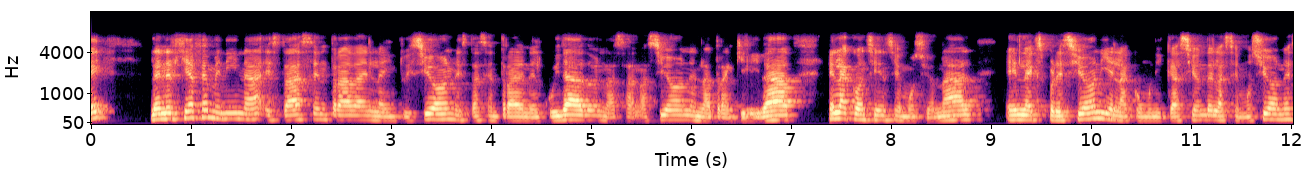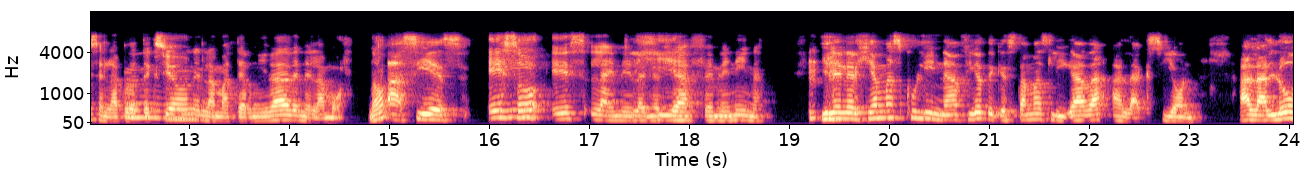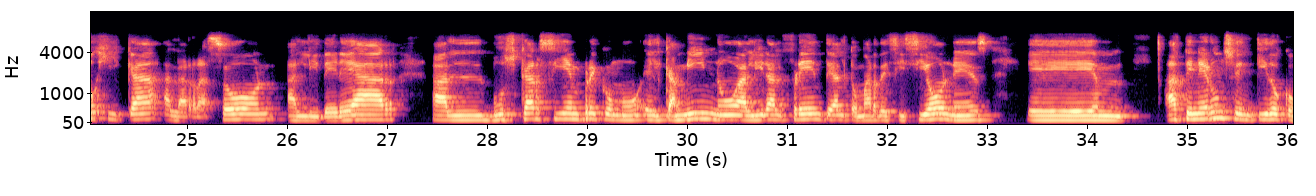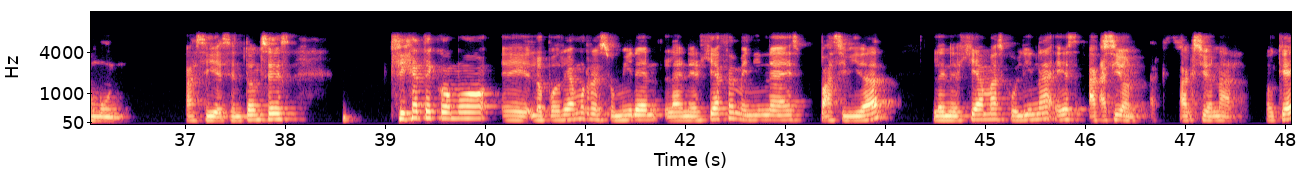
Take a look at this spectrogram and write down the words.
La energía femenina está centrada en la intuición, está centrada en el cuidado, en la sanación, en la tranquilidad, en la conciencia emocional, en la expresión y en la comunicación de las emociones, en la protección, Mm. en la maternidad, en el amor, ¿no? Así es. Eso es la energía, energía femenina. Y la energía masculina, fíjate que está más ligada a la acción, a la lógica, a la razón, al liderear, al buscar siempre como el camino, al ir al frente, al tomar decisiones, eh, a tener un sentido común. Así es. Entonces, fíjate cómo eh, lo podríamos resumir en la energía femenina es pasividad, la energía masculina es acción, accionar, ¿ok?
